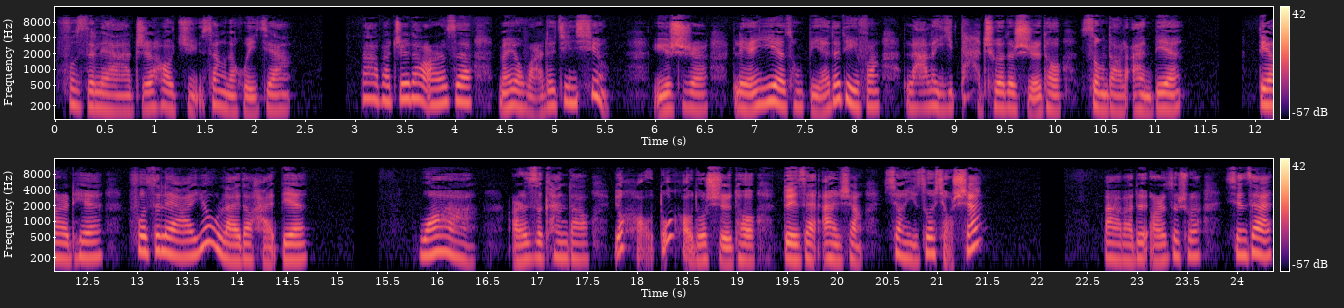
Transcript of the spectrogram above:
父子俩只好沮丧的回家。爸爸知道儿子没有玩的尽兴，于是连夜从别的地方拉了一大车的石头送到了岸边。第二天，父子俩又来到海边。哇！儿子看到有好多好多石头堆在岸上，像一座小山。爸爸对儿子说：“现在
